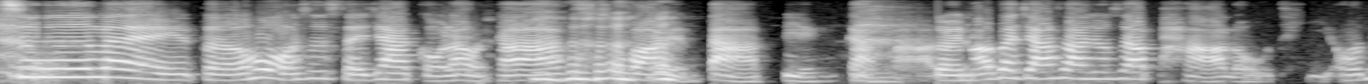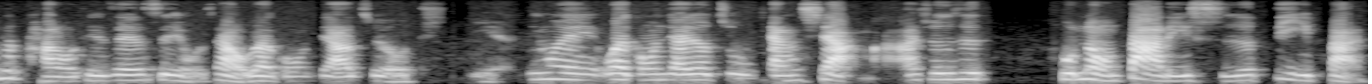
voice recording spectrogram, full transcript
之类的，或者是谁家狗来我家花园大便干嘛？对，然后再加上就是要爬楼梯。哦，那爬楼梯这件事情，我在我外公家最有体验，因为外公家就住乡下嘛，就是铺那种大理石的地板。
